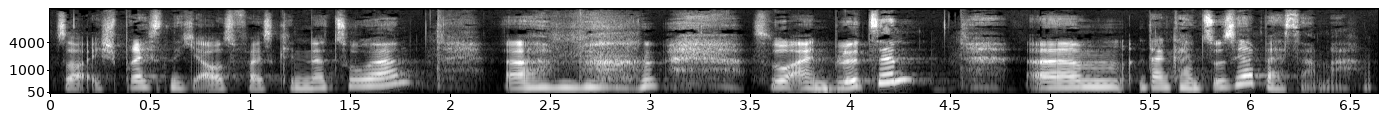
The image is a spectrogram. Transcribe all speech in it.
So, ich spreche es nicht aus, falls Kinder zuhören. Ähm, so ein Blödsinn. Ähm, dann kannst du es ja besser machen.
